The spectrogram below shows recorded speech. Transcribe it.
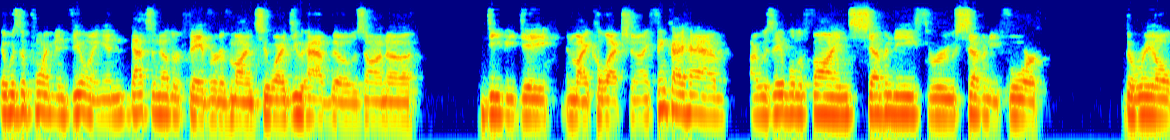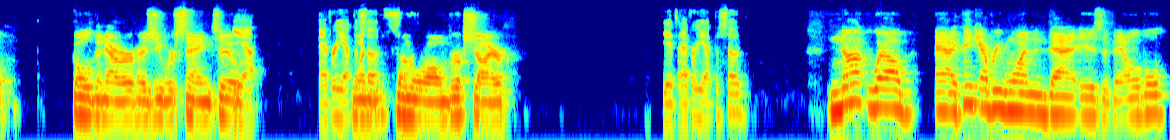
it was appointment viewing. And that's another favorite of mine, too. I do have those on a DVD in my collection. I think I have, I was able to find 70 through 74, the real golden era, as you were saying, too. Yeah, every When episode. Summerall and Brookshier. Have every episode. Not well. I think everyone that is available.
